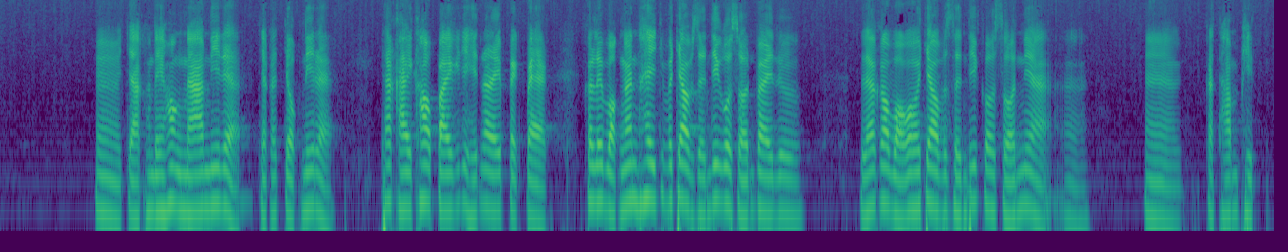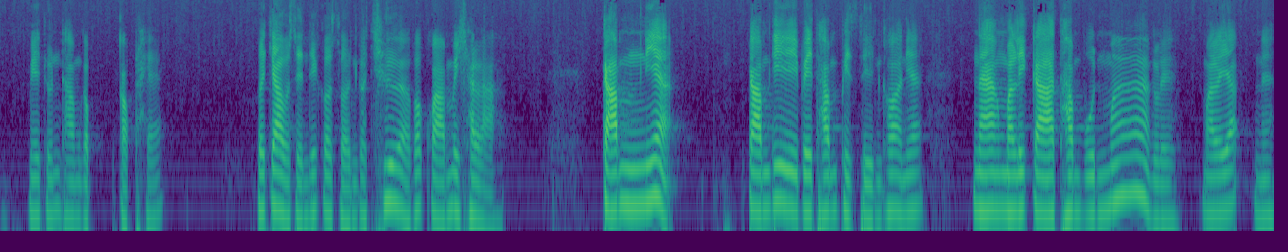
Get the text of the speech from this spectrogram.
ำเออจากในห้องน้ำนี้แหละจากกระจกนี้แหละ ถ้าใครเข้าไปก็จะเห็นอะไรแปลกๆ ก็เลยบอกงั้นให้พระเจ้าประสิทธิโกศลไปดู แล้วก็บอกว่าพระเจ้าประสิทธิโกศลเนี่ยกระทำผิดเมตุนทำกับกับแพ้พระเจ้าประสิทธิโกศลก็เชื่อเพราะความไม่ฉลาด กรรมเนี่ย กรรมที่ไปทำผิดศีลข้อเนี้ย นางมาริกาทำบุญมากเลย มารยะนะ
